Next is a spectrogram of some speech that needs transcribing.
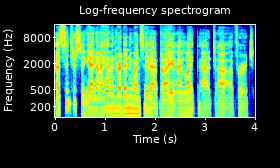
That's interesting. Yeah, no, I haven't heard anyone say that, but I, I like that uh, approach.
